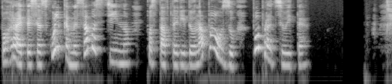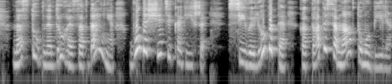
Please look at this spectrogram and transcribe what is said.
Пограйтеся з кульками самостійно. Поставте відео на паузу, попрацюйте. Наступне друге завдання буде ще цікавіше. Всі ви любите кататися на автомобілях.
